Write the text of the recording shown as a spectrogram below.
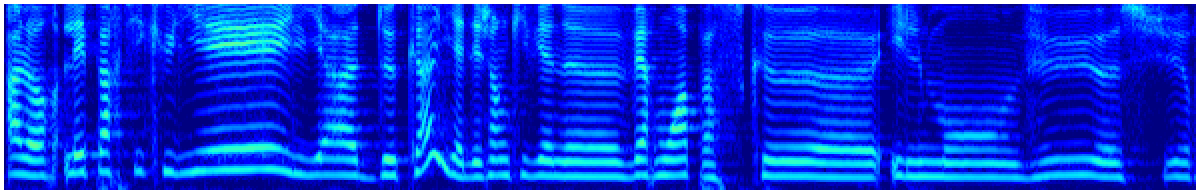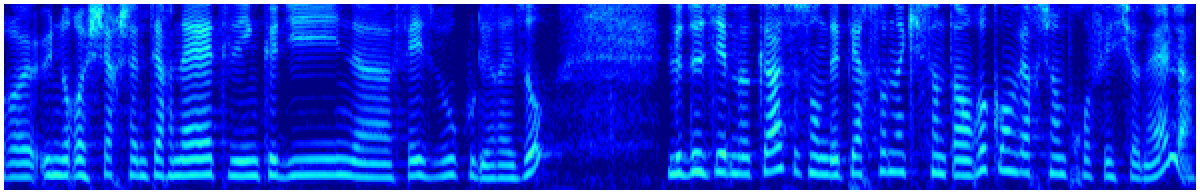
Alors, les particuliers, il y a deux cas. Il y a des gens qui viennent euh, vers moi parce qu'ils euh, m'ont vu sur une recherche Internet, LinkedIn, Facebook ou les réseaux. Le deuxième cas, ce sont des personnes qui sont en reconversion professionnelle,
